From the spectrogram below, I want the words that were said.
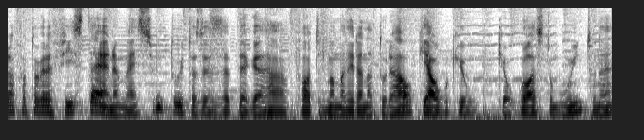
a fotografia externa, mas se o intuito às vezes é pegar a foto de uma maneira natural, que é algo que eu, que eu gosto muito, né?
